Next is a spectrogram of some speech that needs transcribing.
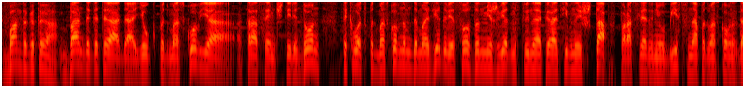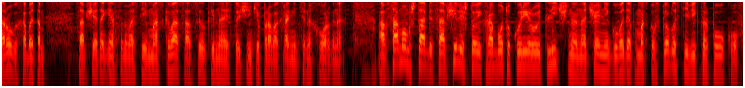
Банда ГТА. Банда ГТА, да, юг Подмосковья, трасса М4 Дон. Так вот, в подмосковном Домодедове создан межведомственный оперативный штаб по расследованию убийств на подмосковных дорогах. Об этом сообщает агентство новостей «Москва» со ссылкой на источники в правоохранительных органах. А в самом штабе сообщили, что их работу курирует лично начальник ГУВД по Московской области Виктор Пауков.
